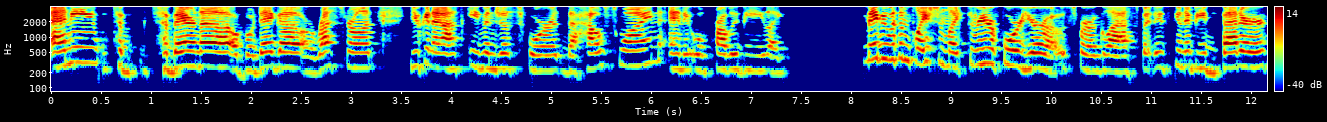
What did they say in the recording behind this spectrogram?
any taberna or bodega or restaurant, you can ask even just for the house wine, and it will probably be like maybe with inflation like three or four euros for a glass, but it's going to be better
